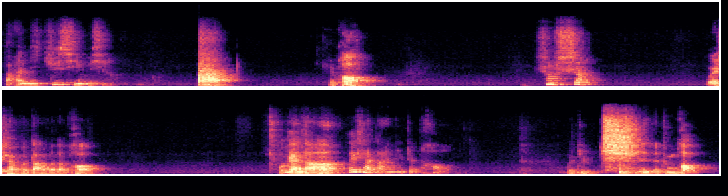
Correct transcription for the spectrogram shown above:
打你狙行不行？开炮。上射，为啥不打我的炮？不敢打，为啥打你的炮？我就吃你的中炮。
